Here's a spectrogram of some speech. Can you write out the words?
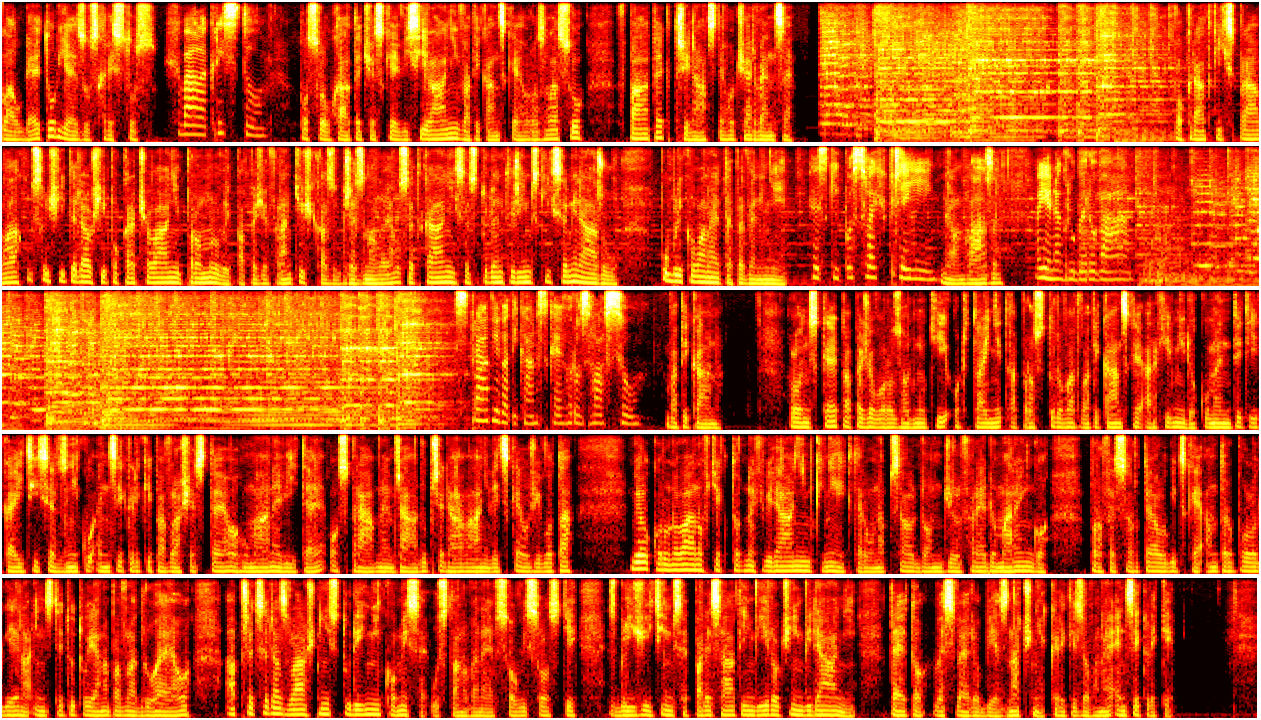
Laudetur Jezus Christus. Chvála Kristu. Posloucháte české vysílání Vatikánského rozhlasu v pátek 13. července. Po krátkých zprávách uslyšíte další pokračování promluvy papeže Františka z březnového setkání se studenty římských seminářů, publikované teprve nyní. Hezký poslech přejí Milan Glázer a Jana Gruberová. Zprávy vatikánského rozhlasu. Vatikán. Loňské papežovo rozhodnutí odtajnit a prostudovat vatikánské archivní dokumenty týkající se vzniku encykliky Pavla VI. Humane Vitae o správném řádu předávání lidského života bylo korunováno v těchto dnech vydáním knihy, kterou napsal Don Gilfredo Marengo, profesor teologické antropologie na Institutu Jana Pavla II. a předseda zvláštní studijní komise ustanovené v souvislosti s blížícím se 50. výročím vydání této ve své době značně kritizované encykliky.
